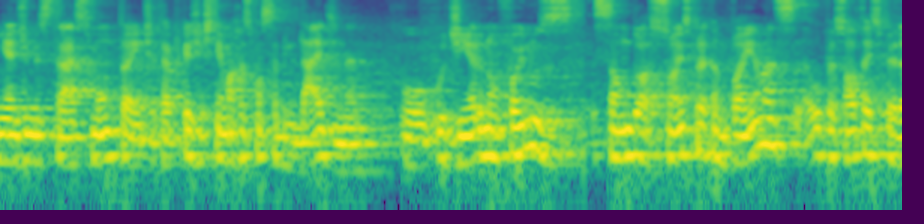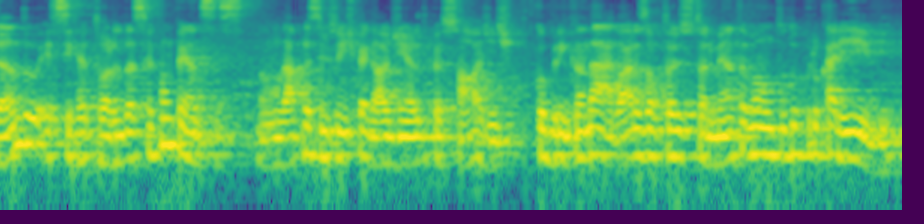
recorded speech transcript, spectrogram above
em administrar esse montante, até porque a gente tem uma responsabilidade, né? O, o dinheiro não foi nos. são doações para a campanha, mas o pessoal está esperando esse retorno das recompensas. Então não dá para simplesmente pegar o dinheiro do pessoal. A gente ficou brincando, ah, agora os autores de Tormenta vão tudo para o Caribe.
